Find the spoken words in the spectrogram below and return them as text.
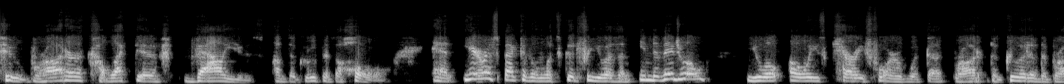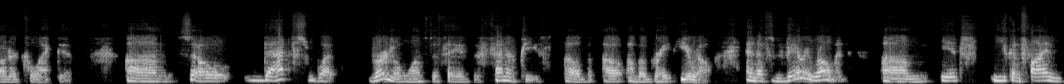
to broader collective values of the group as a whole and irrespective of what's good for you as an individual, you will always carry forward with the broader, the good of the broader collective. Um, so that's what Virgil wants to say is the centerpiece of, of, of a great hero, and it's very Roman. Um, it's you can find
